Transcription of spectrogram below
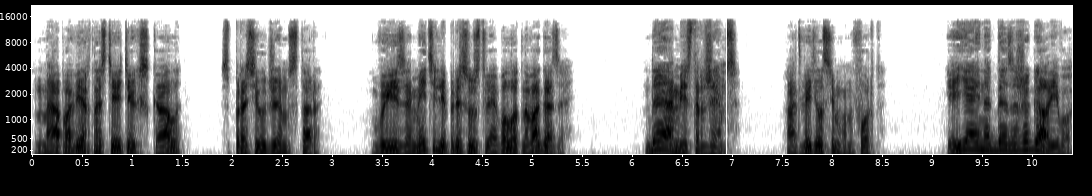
«На поверхности этих скал?» — спросил Джемс Стар. «Вы заметили присутствие болотного газа?» «Да, мистер Джемс», — ответил Симон Форд. «И я иногда зажигал его,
